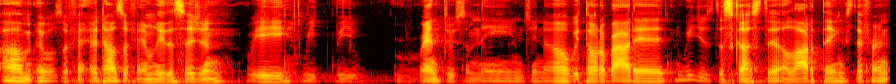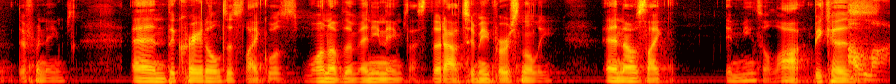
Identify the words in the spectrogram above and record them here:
Um, it was a fa- that was a family decision. We we we ran through some names. You know, we thought about it. We just discussed it. A lot of things, different different names, and the cradle just like was one of the many names that stood out to me personally. And I was like, it means a lot because A lot.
